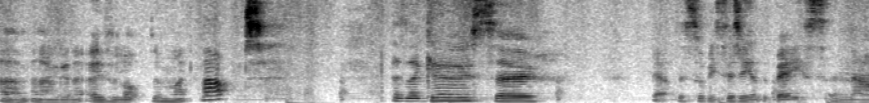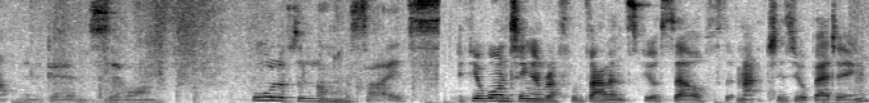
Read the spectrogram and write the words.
um, and I'm going to overlock them like that as I go so yeah this will be sitting at the base and now I'm going to go and sew on all of the long sides. If you're wanting a ruffled valance for yourself that matches your bedding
